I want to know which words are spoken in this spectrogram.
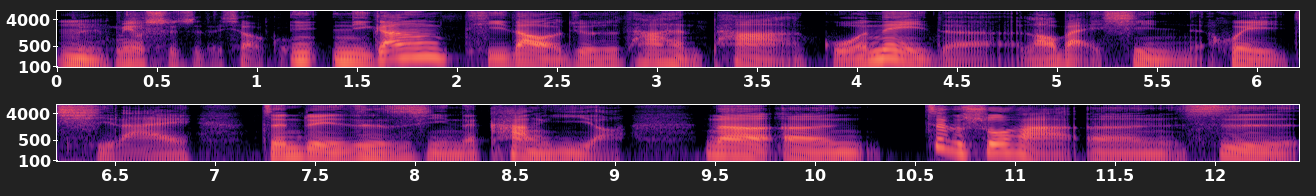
嗯，没有实质的效果。你你刚刚提到，就是他很怕国内的老百姓会起来针对这个事情的抗议啊。那嗯，这个说法嗯是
